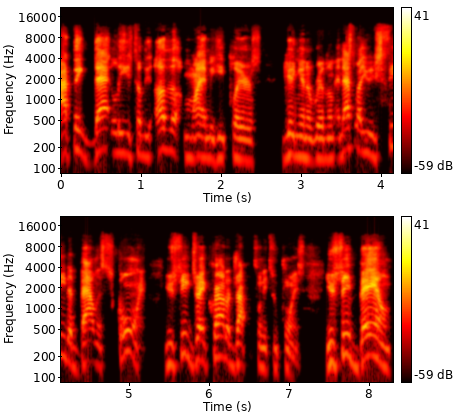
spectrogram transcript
I think that leads to the other Miami Heat players getting in a rhythm, and that's why you see the balance scoring. You see Jae Crowder dropping 22 points. You see Bam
